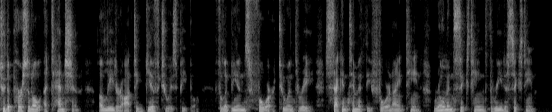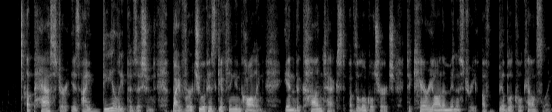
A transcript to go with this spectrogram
To the personal attention a leader ought to give to his people. Philippians 4 2 and 3, 2 Timothy 4 19, Romans 16 3 to 16, a pastor is ideally positioned by virtue of his gifting and calling in the context of the local church to carry on a ministry of biblical counseling.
